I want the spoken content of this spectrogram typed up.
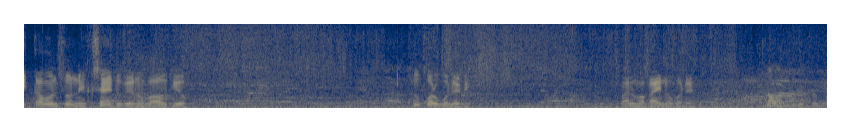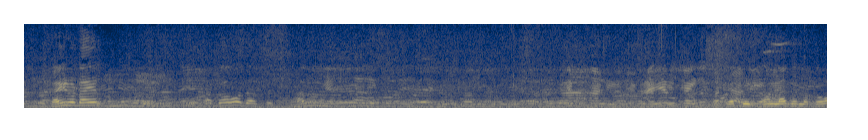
એકાવનસો ને એકસાઠ રૂપિયાનો ભાવ થયો. સુપર ક્વોલિટી માલમાં કાંઈ ન કરે. કઈ ડાયલ કહો.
